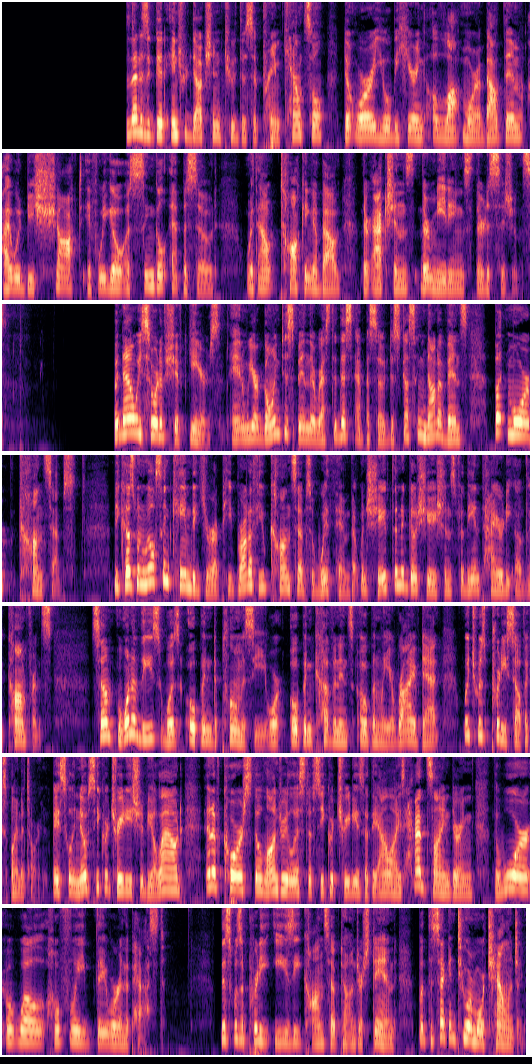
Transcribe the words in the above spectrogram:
So that is a good introduction to the Supreme Council. Don't worry, you will be hearing a lot more about them. I would be shocked if we go a single episode without talking about their actions, their meetings, their decisions. But now we sort of shift gears, and we are going to spend the rest of this episode discussing not events, but more concepts. Because when Wilson came to Europe, he brought a few concepts with him that would shape the negotiations for the entirety of the conference. Some, one of these was open diplomacy, or open covenants openly arrived at, which was pretty self explanatory. Basically, no secret treaties should be allowed, and of course, the laundry list of secret treaties that the Allies had signed during the war, well, hopefully they were in the past. This was a pretty easy concept to understand, but the second two are more challenging.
